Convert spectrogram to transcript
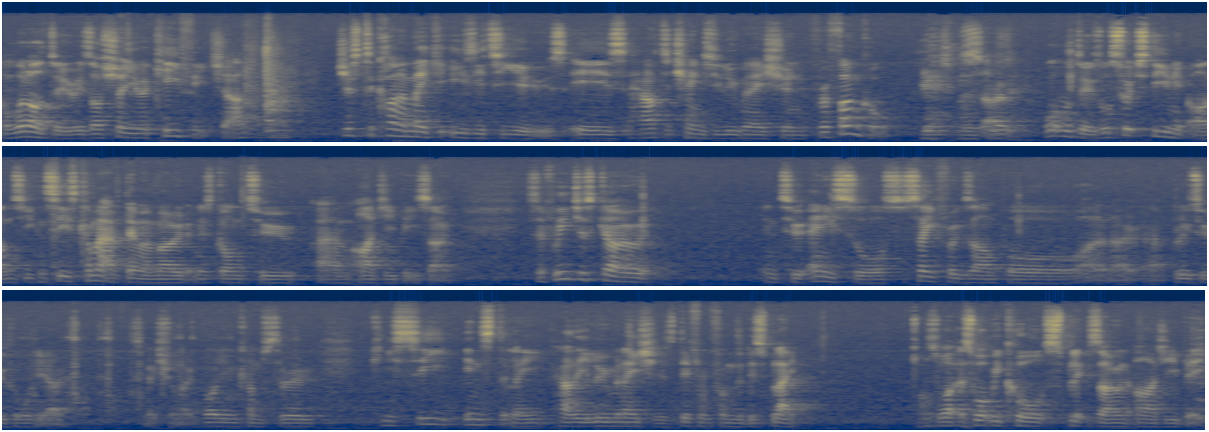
And what I'll do is I'll show you a key feature, just to kind of make it easier to use, is how to change the illumination for a phone call. Yes, So what we'll do is we'll switch the unit on, so you can see it's come out of demo mode and it's gone to um, RGB zone. So if we just go into any source, say for example, I don't know, uh, Bluetooth audio, let's make sure no volume comes through, can you see instantly how the illumination is different from the display? It's what, it's what we call split zone RGB.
